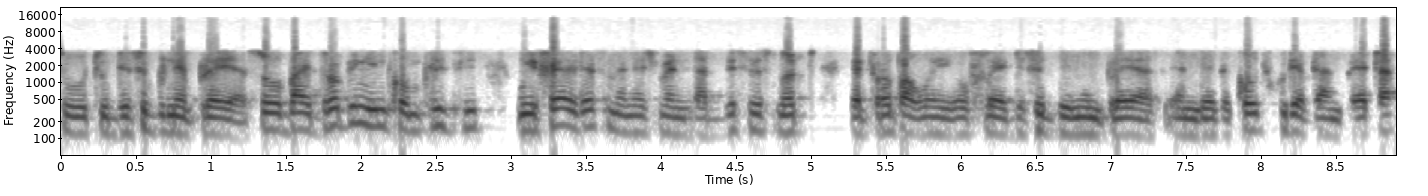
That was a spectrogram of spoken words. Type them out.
to, to discipline a player. So by dropping him completely, we felt as management that this is not a proper way of uh, disciplining players, and uh, the coach could have done better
